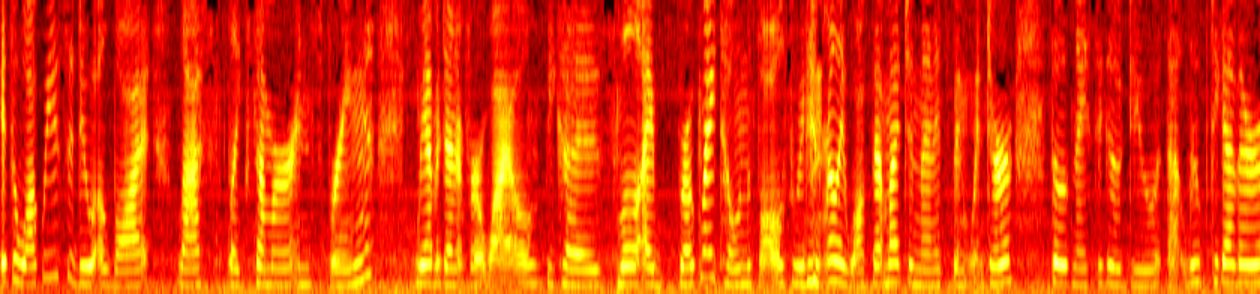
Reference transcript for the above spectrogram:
it's a walk we used to do a lot last like summer and spring. We haven't done it for a while because, well, I broke my toe in the fall, so we didn't really walk that much and then it's been winter. So it was nice to go do that loop together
